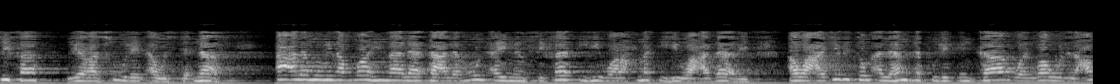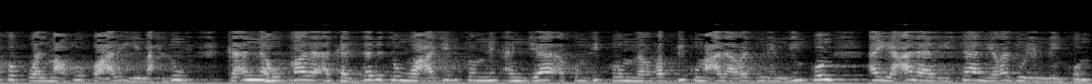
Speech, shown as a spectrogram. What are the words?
صفة لرسول أو استئناف. أعلم من الله ما لا تعلمون أي من صفاته ورحمته وعذابه. أو عجبتم الهمزة للإنكار والواو للعطف والمعطوف عليه محذوف كأنه قال أكذبتم وعجبتم من أن جاءكم ذكر من ربكم على رجل منكم أي على لسان رجل منكم.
